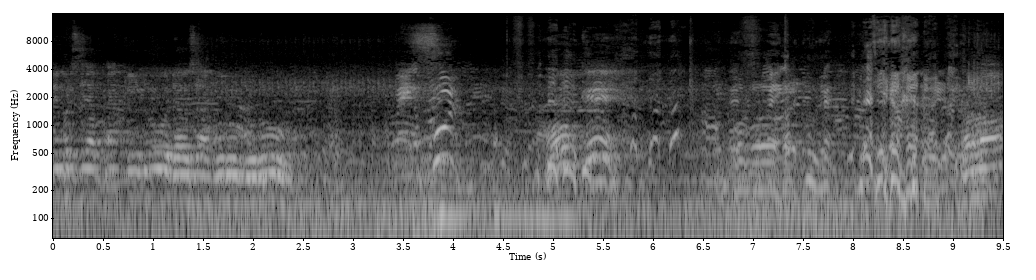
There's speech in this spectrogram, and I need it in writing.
dipersiapkan dulu, ada usah buru-buru. Oke. Tolong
